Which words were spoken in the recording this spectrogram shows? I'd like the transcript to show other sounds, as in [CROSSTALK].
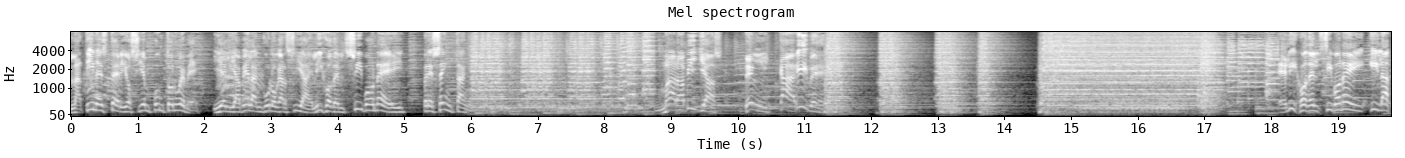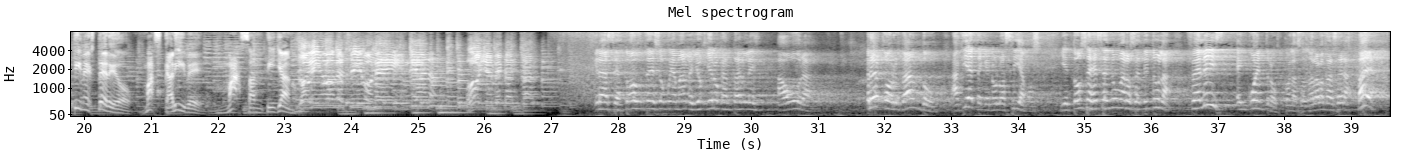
Latina Estéreo 100.9 y Eliabel Angulo García, el hijo del Siboney, presentan Maravillas del Caribe. El hijo del Siboney y Latina Estéreo. Más Caribe, más antillano. Soy hijo del Siboney, Indiana. Gracias, todos ustedes son muy amables. Yo quiero cantarles ahora, recordando a siete que no lo hacíamos. Y entonces ese número se titula Feliz Encuentro con la Sonora Matancera. ¡Vaya!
